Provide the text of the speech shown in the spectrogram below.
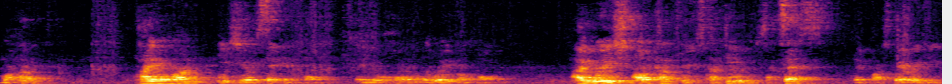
Mohammed, Taiwan is your second home and your home away from home. I wish our countries continued success and prosperity,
